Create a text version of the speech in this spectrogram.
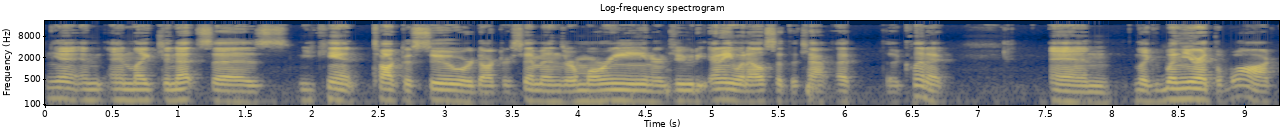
Yeah, and, and like Jeanette says, you can't talk to Sue or Dr. Simmons or Maureen or Judy, anyone else at the ta- at the clinic, and like when you're at the walk,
